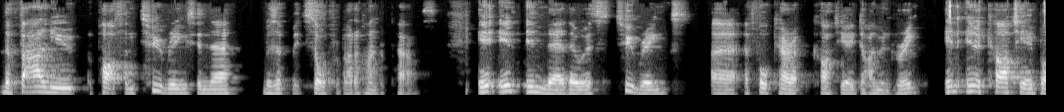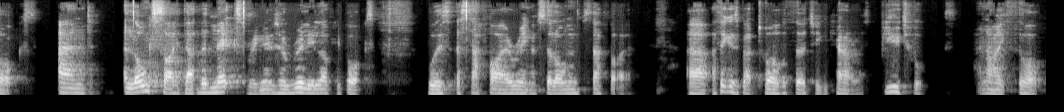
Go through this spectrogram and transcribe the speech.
The value, apart from two rings in there, was a, it sold for about a hundred pounds. In, in in there, there was two rings, uh, a four carat Cartier diamond ring in in a Cartier box, and alongside that, the next ring. It was a really lovely box. Was a sapphire ring, a Ceylon sapphire. Uh, I think it was about 12 or 13 carats. Beautiful. And I thought,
